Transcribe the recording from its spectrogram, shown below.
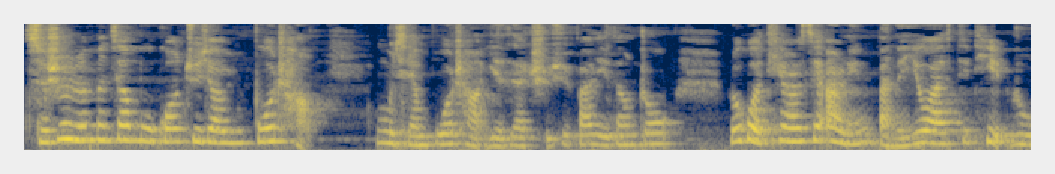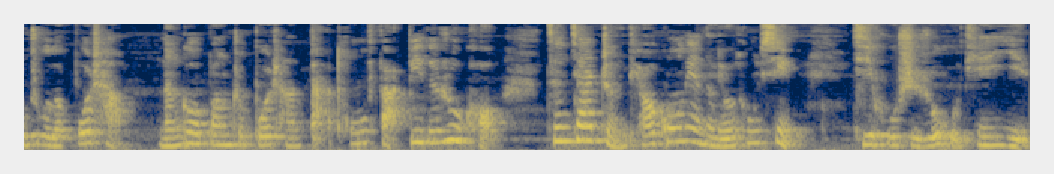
此时人们将目光聚焦于波场，目前波场也在持续发力当中。如果 TRC 二零版的 USDT 入驻了波场，能够帮助波场打通法币的入口，增加整条公链的流通性，几乎是如虎添翼，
